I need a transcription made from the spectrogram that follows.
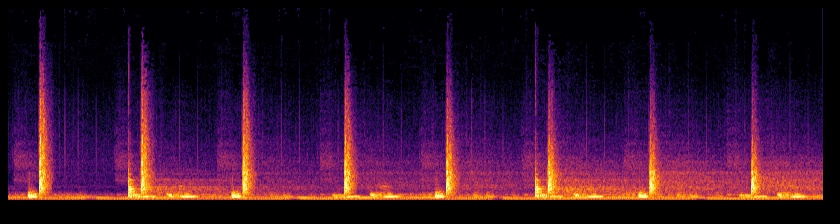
you.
